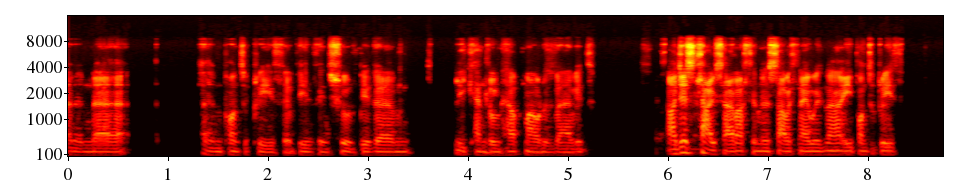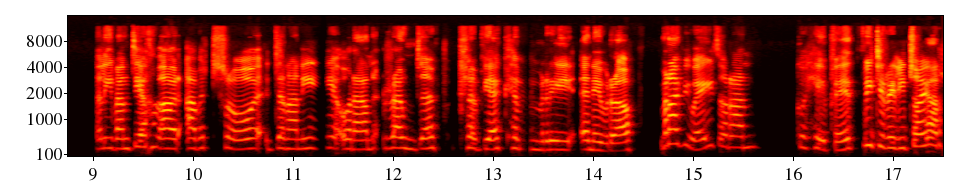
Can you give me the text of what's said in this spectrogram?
yn, yn, uh, yn Pont y Pontypridd. Bydd yn siŵr bydd um, Lee Kendall yn help mawr iddo fe hefyd. A jyst llais arall yn y stafell newydd na i Pont y Pontypridd. Ifan, diolch yn fawr am y tro. Dyna ni o ran Roundup Clybiau Cymru yn Ewrop. Mae rai fi weid o ran gohebydd, fi wedi really joio'r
